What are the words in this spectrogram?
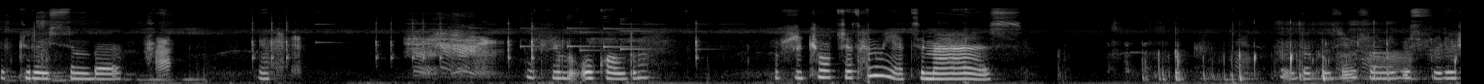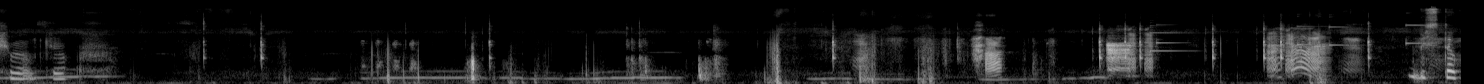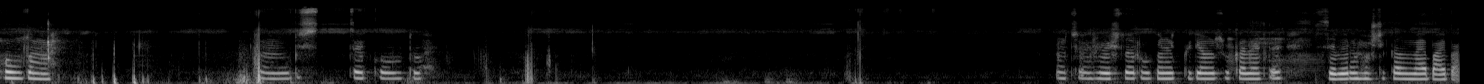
Okçu reisim be. Bir sürü ok aldım. 32 ok yeter mi? Yetmez. Burada kazayım sonra bir sürü işim olacak. Bir stek oldu mu? Bir stek oldu. Evet arkadaşlar bugünlük videomuz bu kadardı. Size seviyorum. Hoşçakalın ve bay bay.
